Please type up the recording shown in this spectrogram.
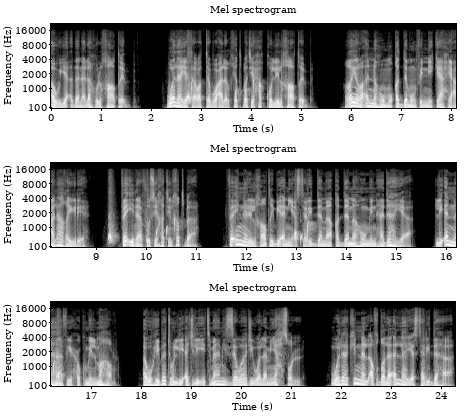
أو يأذن له الخاطب ولا يترتب على الخطبة حق للخاطب غير أنه مقدم في النكاح على غيره. فإذا فسخت الخطبة فإن للخاطب أن يسترد ما قدمه من هدايا لأنها في حكم المهر أو هبة لأجل إتمام الزواج ولم يحصل. ولكن الأفضل ألا يستردها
